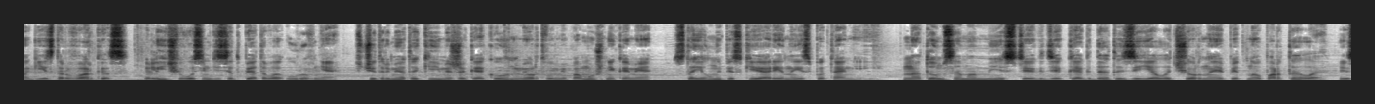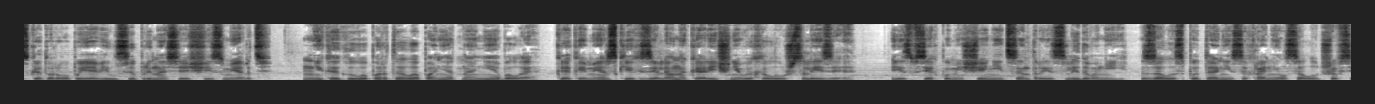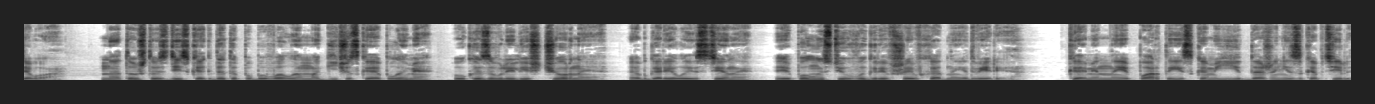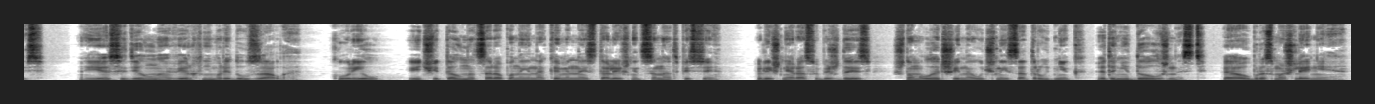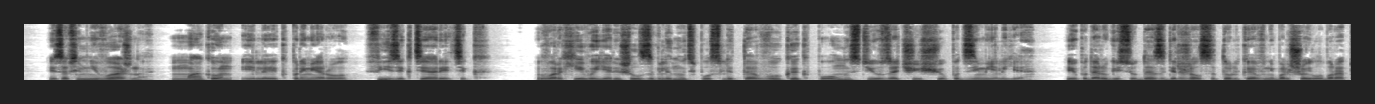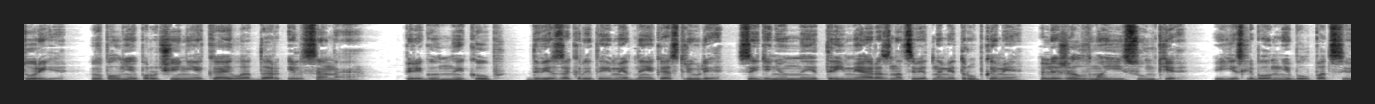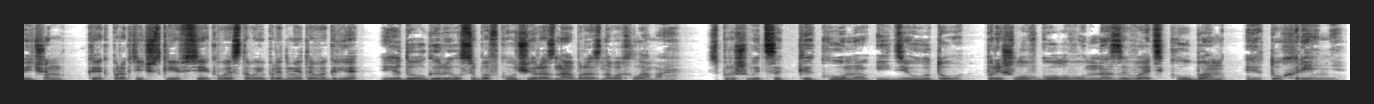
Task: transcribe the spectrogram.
Магистр Варкас, лич 85 уровня, с четырьмя такими же, как он, мертвыми помощниками, стоял на песке арены испытаний. На том самом месте, где когда-то зияло черное пятно портала, из которого появился приносящий смерть. Никакого портала, понятно, не было, как и мерзких зелено-коричневых луж слизи. Из всех помещений Центра исследований зал испытаний сохранился лучше всего. На то, что здесь когда-то побывало магическое пламя, указывали лишь черные, обгорелые стены и полностью выгоревшие входные двери. Каменные парты и скамьи даже не закоптились. Я сидел на верхнем ряду зала, курил и читал нацарапанные на каменной столешнице надписи, лишний раз убеждаясь, что младший научный сотрудник – это не должность, а образ мышления. И совсем не важно, маг он или, к примеру, физик-теоретик. В архивы я решил заглянуть после того, как полностью зачищу подземелье. И по дороге сюда задержался только в небольшой лаборатории, выполняя поручение Кайла Дар Эльсана. Перегонный куб, две закрытые медные кастрюли, соединенные тремя разноцветными трубками, лежал в моей сумке, и если бы он не был подсвечен, как практически все квестовые предметы в игре, я долго рылся бы в куче разнообразного хлама. Спрашивается, какому идиоту пришло в голову называть кубом эту хрень?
